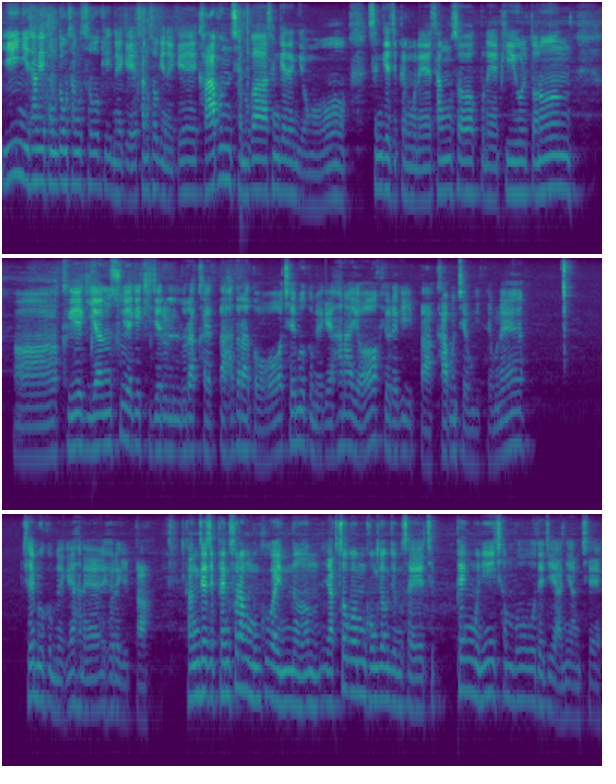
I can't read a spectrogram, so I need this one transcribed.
2인 이상의 공동상속인에게 상속인에게 가분 채무가 생겨된 경우 승계집행문의 상속분의 비율 또는 어, 그에 기한 수액의 기재를 누락하였다 하더라도 채무금액에 한하여 효력이 있다. 가분 채무기 때문에 채무금액에 한해 효력이 있다. 강제집행 수락 문구가 있는 약소금 공정증서에 집 행문이 첨부되지 아니한 채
